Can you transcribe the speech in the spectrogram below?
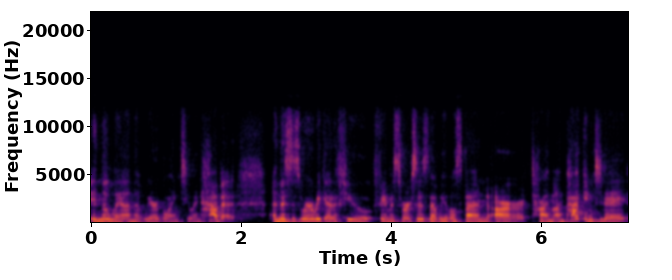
in the land that we are going to inhabit. And this is where we get a few famous verses that we will spend our time unpacking today.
